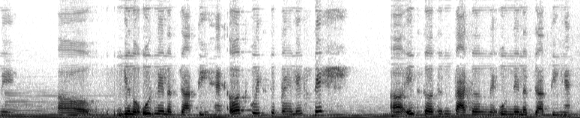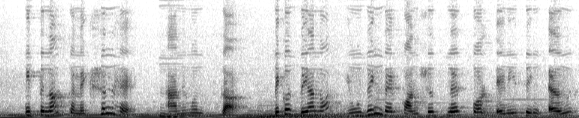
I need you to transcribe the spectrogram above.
में यू नो उड़ने लग जाती हैं। अर्थक्वेक से पहले फ़िश एक सर्टन पैटर्न में उड़ने लग जाती हैं। इतना कनेक्शन है एनिमल्स का because they are not using their consciousness for anything else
